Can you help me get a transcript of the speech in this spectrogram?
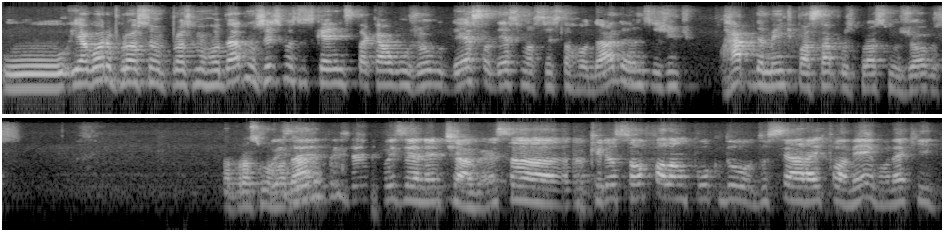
O, e agora, a próxima, próxima rodada, não sei se vocês querem destacar algum jogo dessa 16 rodada, antes da gente rapidamente passar para os próximos jogos da próxima pois rodada. É, pois, é, pois é, né, Thiago? Essa, eu queria só falar um pouco do, do Ceará e Flamengo, né, que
